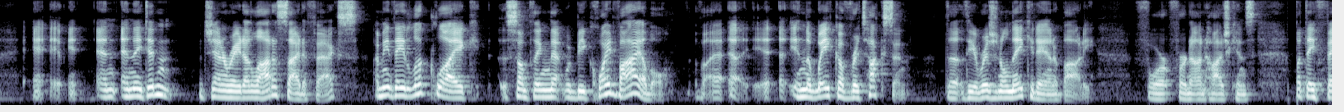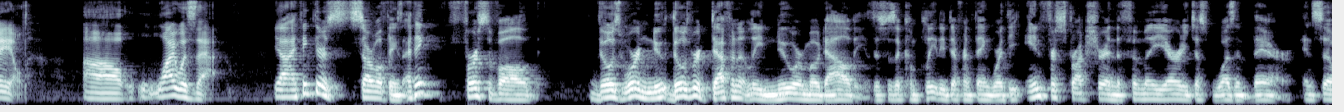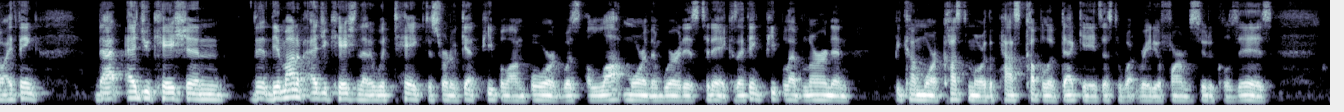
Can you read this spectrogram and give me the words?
and, and they didn't generate a lot of side effects. I mean, they look like something that would be quite viable uh, uh, in the wake of Rituxan, the, the original naked antibody for, for non Hodgkin's, but they failed. Uh, why was that? Yeah, I think there's several things. I think, first of all, those were new, those were definitely newer modalities. This was a completely different thing where the infrastructure and the familiarity just wasn't there. And so I think that education the, the amount of education that it would take to sort of get people on board was a lot more than where it is today. Because I think people have learned and become more accustomed over the past couple of decades as to what radiopharmaceuticals is.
